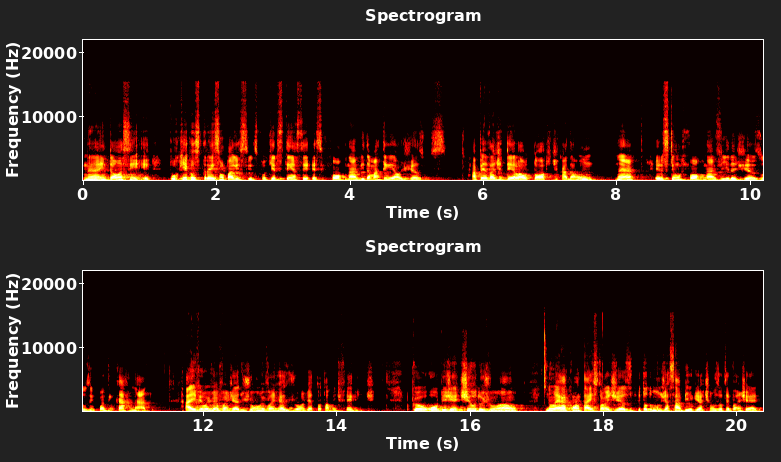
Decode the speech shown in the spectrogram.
Né? Então, assim, por que, que os três são parecidos? Porque eles têm esse, esse foco na vida material de Jesus. Apesar de ter lá o toque de cada um, né? eles têm um foco na vida de Jesus enquanto encarnado. Aí vem o Evangelho de João. O Evangelho de João já é totalmente diferente. Porque o objetivo do João não era contar a história de Jesus, porque todo mundo já sabia, que já tinha os outros evangelhos.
